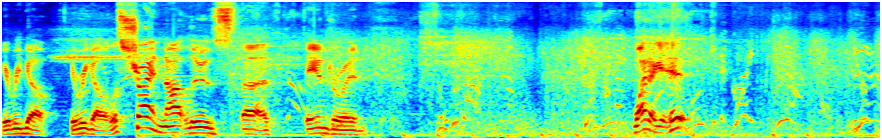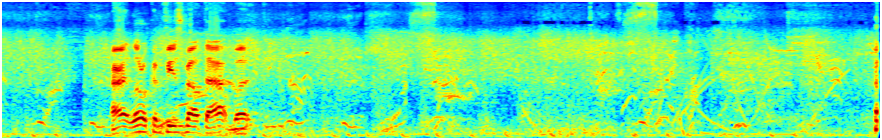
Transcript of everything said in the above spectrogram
Here we go. Here we go. Let's try and not lose uh, Android. Why'd I get hit? Alright, a little confused about that, but...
